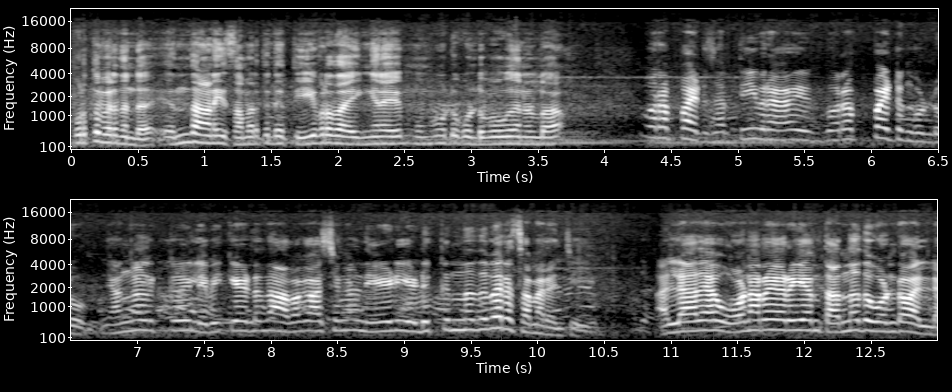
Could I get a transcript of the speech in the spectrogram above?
പുറത്തു വരുന്നുണ്ട് എന്താണ് ഈ സമരത്തിന്റെ തീവ്രത? ഇങ്ങനെ മുമ്പോട്ട് കൊണ്ടുപോകാനുള്ള ഉറപ്പായിട്ടും സാർ തീവ്ര ഉറപ്പായിട്ടും കൊണ്ടുപോകും. ഞങ്ങൾക്ക് ലഭിക്കേണ്ടുന്ന അവകാശങ്ങൾ നേടിയെടുക്കുന്നത് വരെ സമരം ചെയ്യും. അല്ലാതെ ഓണറേറിയം തന്നതുകൊണ്ടോ അല്ല.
